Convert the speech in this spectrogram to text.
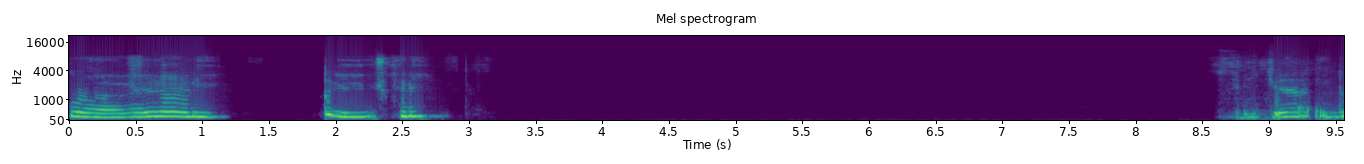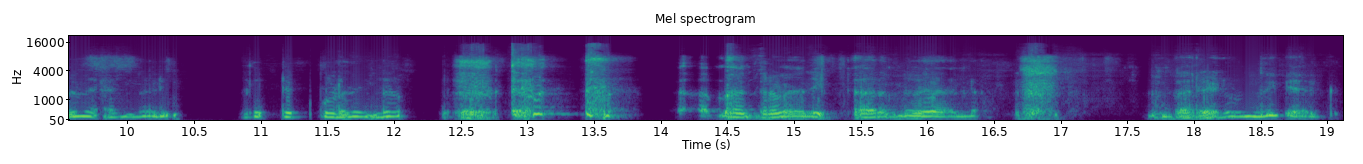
പോവല്ലേടി പ്ലീസ് അടി എന്ന് വേണ്ടൊരു വേണ്ടടി നിന്ന് കൂടെ നിന്ന മാത്രം മതി വേണ്ട. പറയണമെന്ന് കേൾക്കും.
